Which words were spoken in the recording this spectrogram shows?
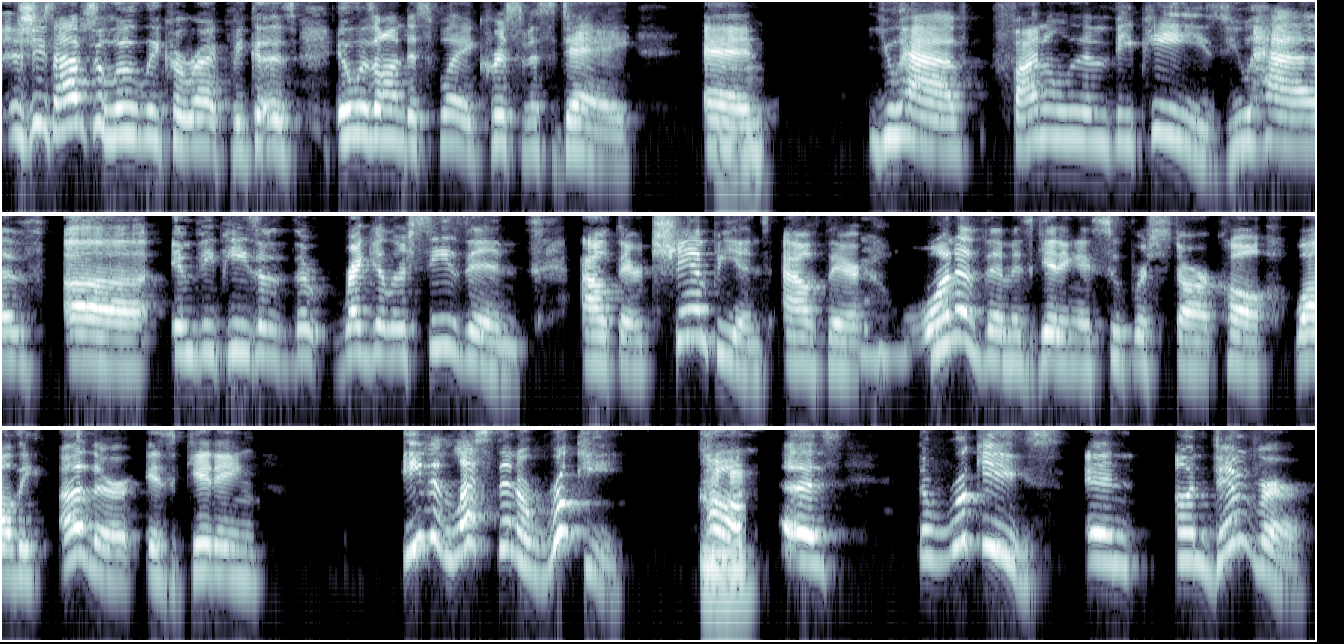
she's absolutely correct because it was on display Christmas Day, and mm. You have final MVPs, you have uh MVPs of the regular season out there, champions out there. Mm-hmm. One of them is getting a superstar call, while the other is getting even less than a rookie call mm-hmm. because the rookies in on Denver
